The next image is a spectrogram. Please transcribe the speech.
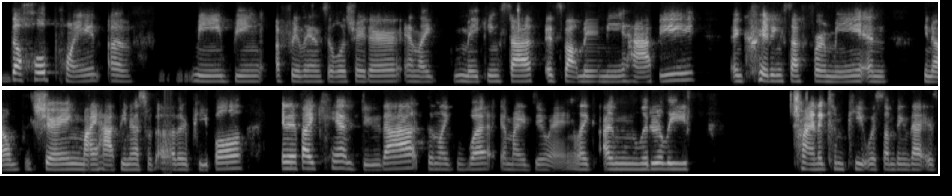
the whole point of me being a freelance illustrator and like making stuff, it's about making me happy and creating stuff for me and, you know, sharing my happiness with other people. And if I can't do that, then like, what am I doing? Like, I'm literally trying to compete with something that is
